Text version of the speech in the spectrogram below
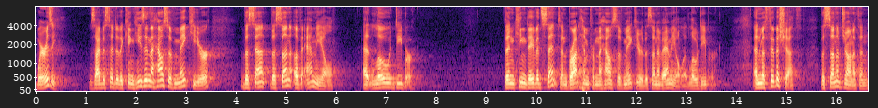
Where is he? Ziba said to the king, He's in the house of Machir, the son, the son of Ammiel, at Lo Debar. Then King David sent and brought him from the house of Machir, the son of Ammiel, at Lo Debar. And Mephibosheth, the son of Jonathan,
